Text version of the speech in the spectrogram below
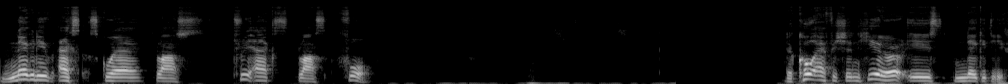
negative x squared plus 3x plus 4. The coefficient here is negative.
